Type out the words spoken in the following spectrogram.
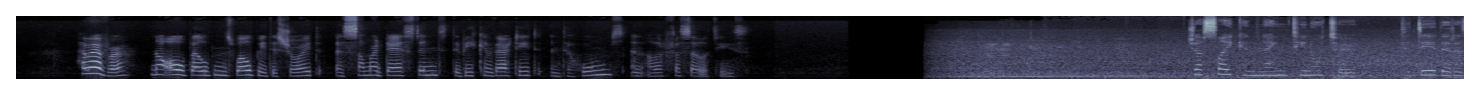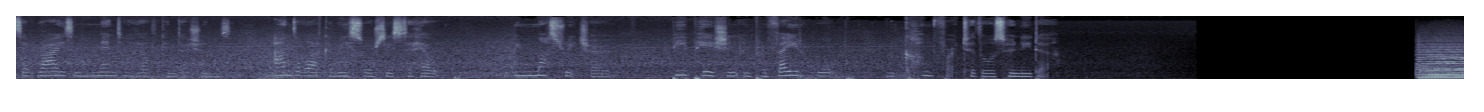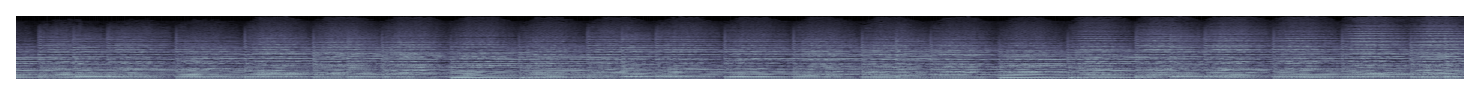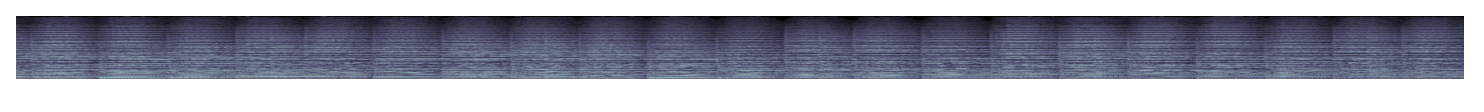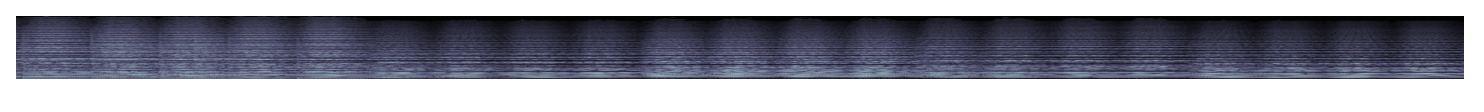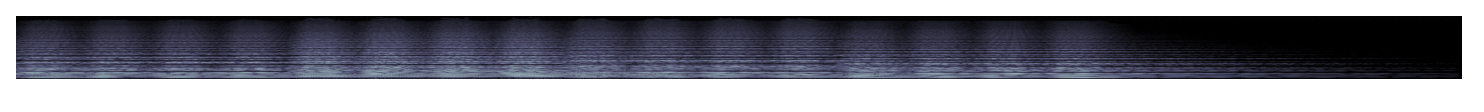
However, not all buildings will be destroyed as some are destined to be converted into homes and other facilities. Just like in 1902, today there is a rise in mental health conditions and a lack of resources to help. We must reach out, be patient, and provide hope and comfort to those who need it.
